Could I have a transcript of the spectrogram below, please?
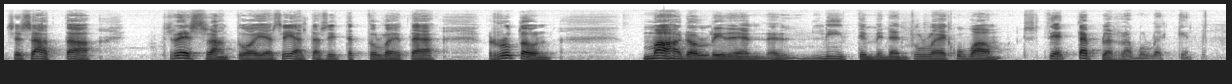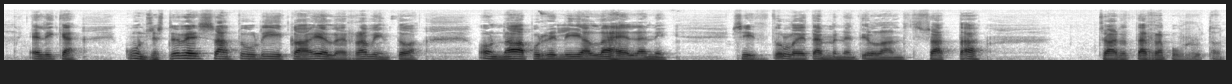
se saattaa stressaantua ja sieltä sitten tulee tämä ruton mahdollinen liittyminen tulee kuvaan täpläravullekin. Eli kun se stressaantuu liikaa, ei ole ravintoa, on naapuri liian lähellä, niin siitä tulee tämmöinen tilanne, että saattaa saada tämän rapuruton.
